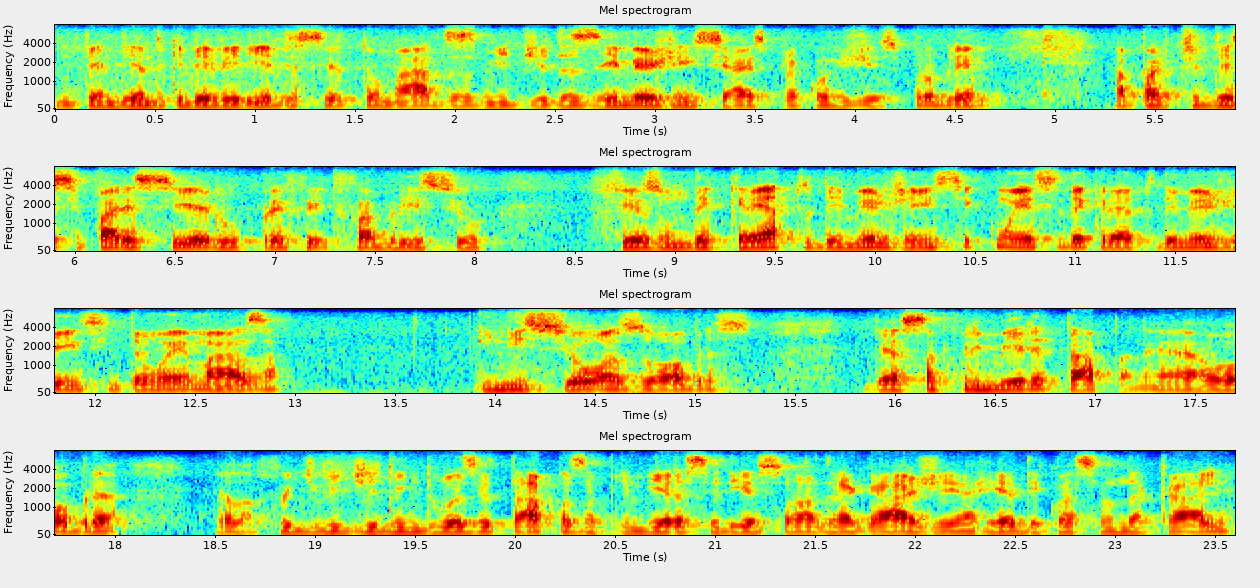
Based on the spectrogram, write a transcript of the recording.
entendendo que deveria de ser tomadas as medidas emergenciais para corrigir esse problema. A partir desse parecer, o prefeito Fabrício fez um decreto de emergência e com esse decreto de emergência, então a EMASA iniciou as obras dessa primeira etapa, né? A obra ela foi dividida em duas etapas. A primeira seria só a dragagem e a readequação da calha,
